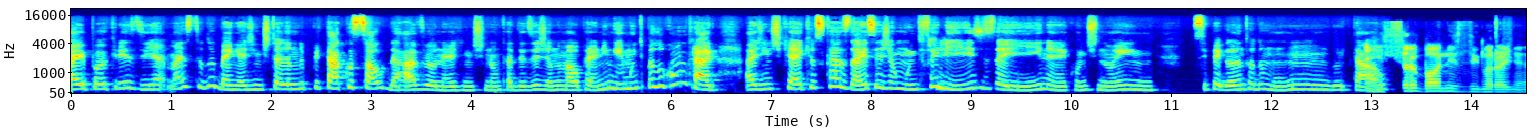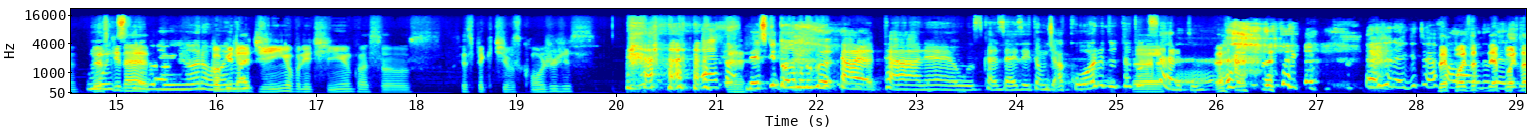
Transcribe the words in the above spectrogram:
a hipocrisia. Mas tudo bem, a gente tá dando pitaco saudável, né? A gente não tá desejando mal pra ninguém, muito pelo contrário. A gente quer que os casais sejam muito felizes aí, né? Continuem se pegando todo mundo e tal. É, Surubones em Noronha. Desde Muito que, né, em Noronha. combinadinho, bonitinho, com os seus respectivos cônjuges. É, Desde que todo mundo tá, tá, né? Os casais aí estão de acordo, tá tudo É. certo. eu jurei que tu ia Depois, falar. da, né, depois da,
